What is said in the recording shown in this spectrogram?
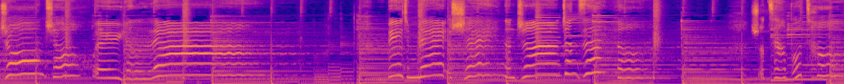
终究会原谅。毕竟没有谁能真正自由，说他不痛。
